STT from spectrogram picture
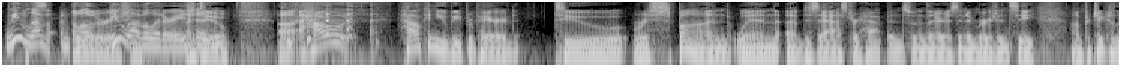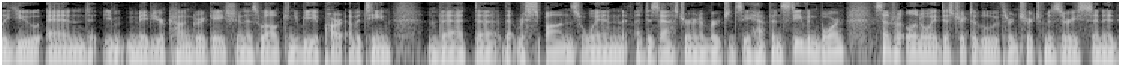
We love well, alliteration. You love alliteration. I do. Uh, how how can you be prepared to respond when a disaster happens, when there's an emergency, um, particularly you and maybe your congregation as well. Can you be a part of a team that uh, that responds when a disaster or an emergency happens? Stephen Born, Central Illinois District of the Lutheran Church Missouri Synod,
